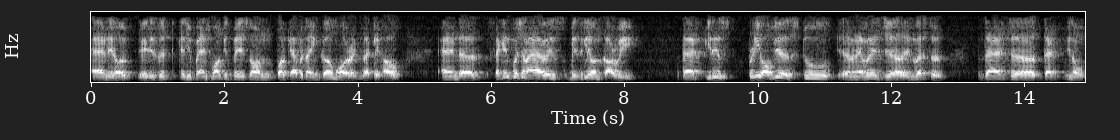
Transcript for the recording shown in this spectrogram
And, you know, is it, can you benchmark it based on per capita income or exactly how? And uh, second question I have is basically on Karvy, that it is pretty obvious to an average uh, investor that uh, that you know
